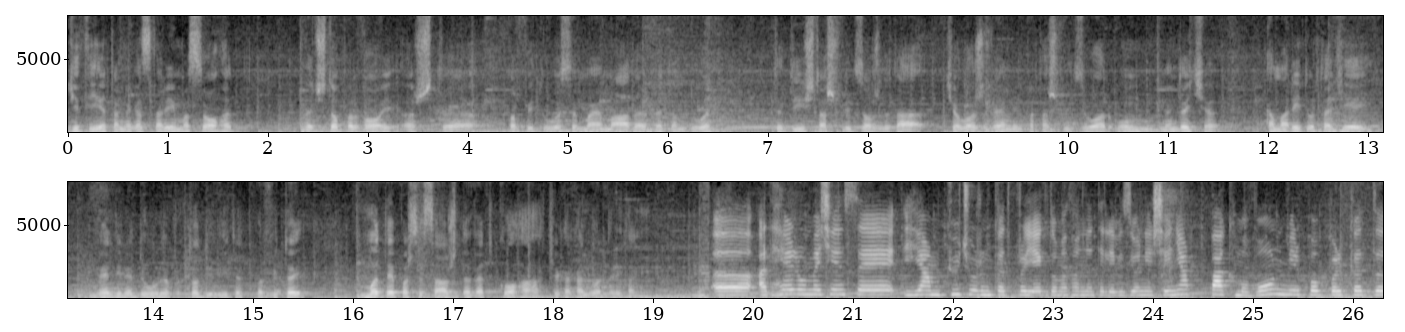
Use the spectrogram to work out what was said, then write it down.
Gjithë jetën në gazetari mësohet dhe çdo përvojë është përfituese më e madhe, vetëm duhet të dish ta shfrytëzosh dhe ta qëllosh vendin për ta shfrytëzuar. Unë mendoj që Kam arritur ta gjej vendin e duhur dhe për këto dy vite të përfitoj më tepër sesa është dhe vetë koha që ka kaluar deri tani. Atëherë unë meqenëse jam kyqur në këtë projekt, domethënë në televizionin Shenja, pak më vonë, mirëpo për këtë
